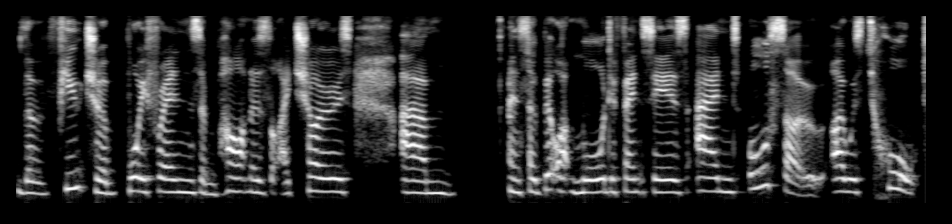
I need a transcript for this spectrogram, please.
the future boyfriends and partners that I chose. Um, and so built up more defenses. And also, I was taught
